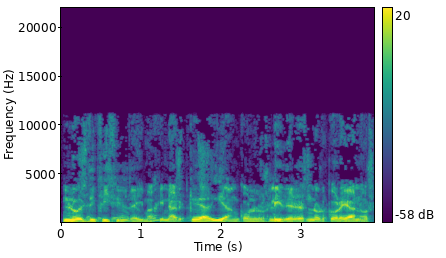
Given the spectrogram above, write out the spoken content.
No es difícil de imaginar qué harían con los líderes norcoreanos,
